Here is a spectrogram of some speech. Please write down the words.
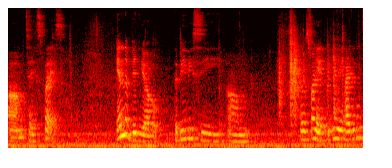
um, takes place. In the video, the BBC, um, it was funny, at the beginning I didn't,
